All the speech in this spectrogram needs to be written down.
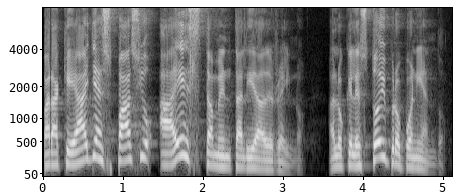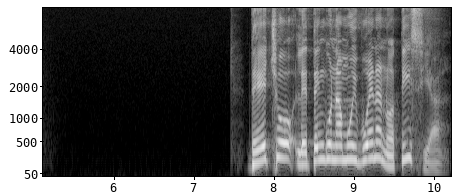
para que haya espacio a esta mentalidad de reino, a lo que le estoy proponiendo. De hecho, le tengo una muy buena noticia.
